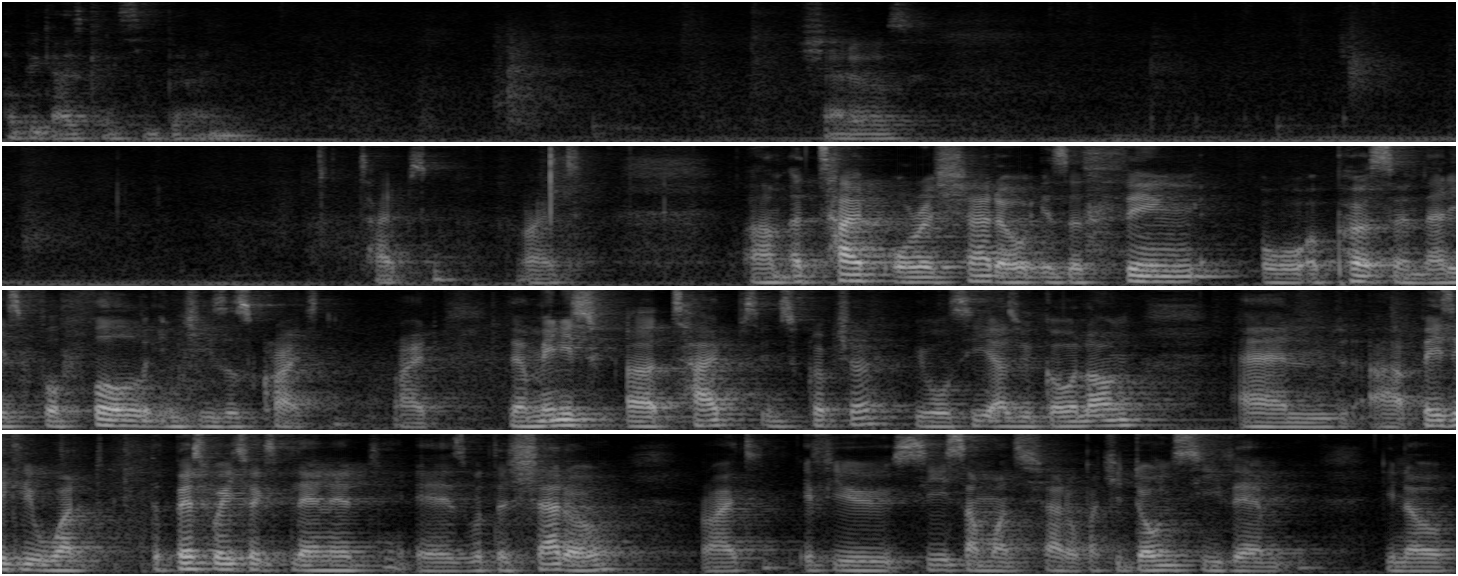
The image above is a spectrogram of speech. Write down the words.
Hope you guys can see behind me. Shadows. Types, right? Um, a type or a shadow is a thing or a person that is fulfilled in Jesus Christ, right? There are many uh, types in Scripture. We will see as we go along. And uh, basically, what the best way to explain it is with the shadow, right? If you see someone's shadow but you don't see them, you know,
